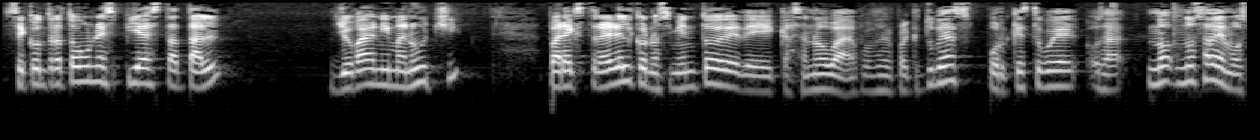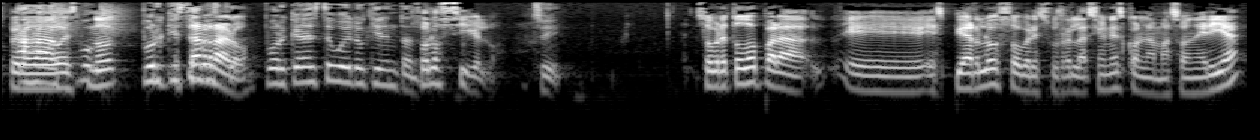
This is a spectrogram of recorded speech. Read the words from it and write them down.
Se contrató a un espía estatal, Giovanni Manucci, para extraer el conocimiento de, de Casanova, o sea, para que tú veas por qué este güey, o sea, no, no sabemos, pero Ajá, es- por- no, porque está este raro. Porque a este güey lo quieren tanto. Solo síguelo Sí. sobre todo para eh, espiarlo sobre sus relaciones con la masonería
